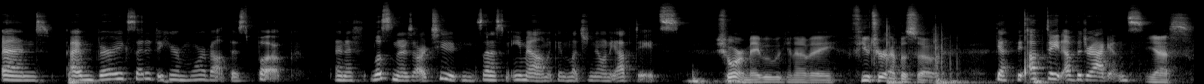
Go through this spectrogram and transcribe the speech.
And I'm very excited to hear more about this book. And if listeners are too, you can send us an email and we can let you know any updates. Sure, maybe we can have a future episode. Yeah, the update of the dragons. Yes.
